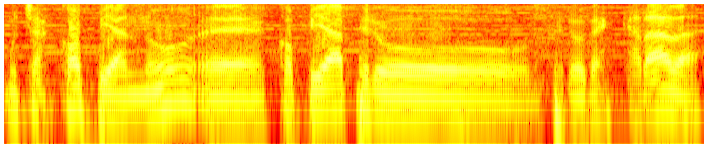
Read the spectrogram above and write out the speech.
muchas copias, ¿no? Eh, copias pero pero descaradas,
